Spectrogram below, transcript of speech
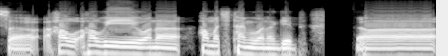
So how how we wanna how much time we wanna give uh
